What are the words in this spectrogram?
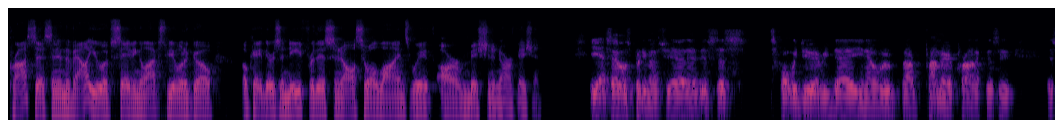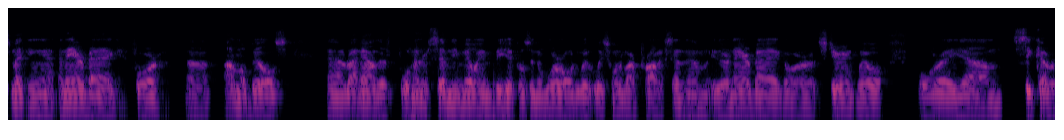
process and in the value of saving lives to be able to go, okay, there's a need for this, and it also aligns with our mission and our vision? Yes, that was pretty much it. It's just it's what we do every day. You know, our primary product is is making an airbag for uh, automobiles. Uh, right now, there's 470 million vehicles in the world with at least one of our products in them, either an airbag or a steering wheel or a um, seat cover.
